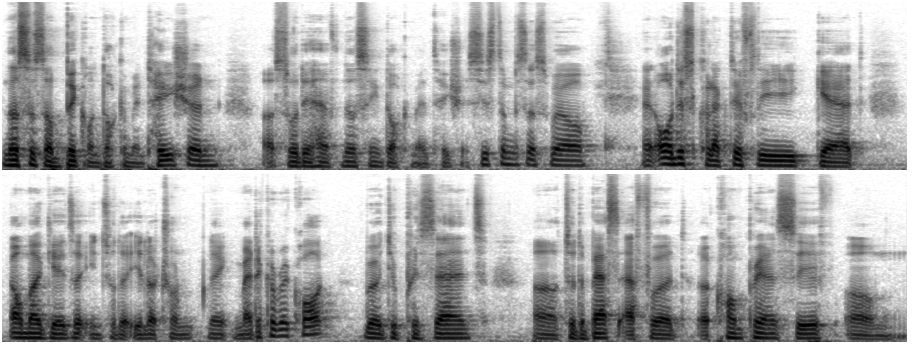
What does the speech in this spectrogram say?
nurses are big on documentation, uh, so they have nursing documentation systems as well. And all this collectively get amalgamated into the electronic medical record, where to present uh, to the best effort a comprehensive um,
